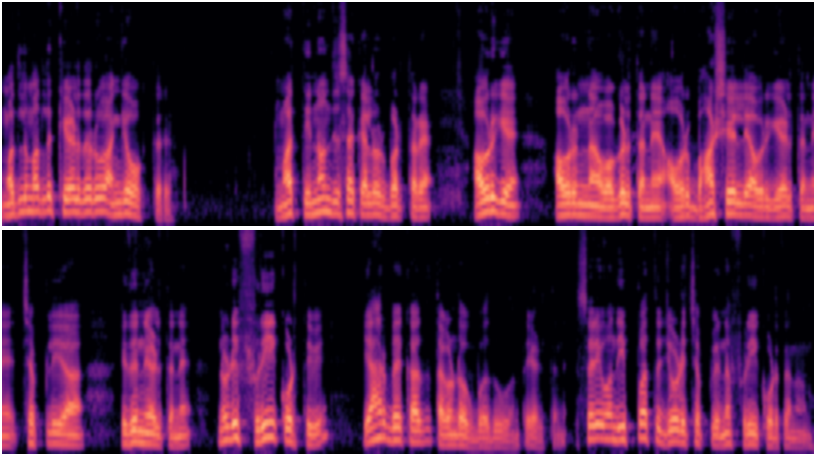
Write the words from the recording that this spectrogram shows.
ಮೊದಲು ಮೊದಲು ಕೇಳಿದವರು ಹಂಗೆ ಹೋಗ್ತಾರೆ. ಮತ್ತು ಇನ್ನೊಂದು ದಿವಸ ಕೆಲವರು ಬರ್ತಾರೆ. ಅವರಿಗೆ ಅವರನ್ನು ಹೊಗಳ್ತಾನೆ, ಅವ್ರ ಭಾಷೆಯಲ್ಲಿ ಅವ್ರಿಗೆ ಹೇಳ್ತಾನೆ, ಚಪ್ಪಲಿಯ ಇದನ್ನು ಹೇಳ್ತಾನೆ. ನೋಡಿ, ಫ್ರೀ ಕೊಡ್ತೀವಿ. ಯಾರು ಬೇಕಾದರೂ ತಗೊಂಡೋಗ್ಬೋದು ಅಂತ ಹೇಳ್ತಾನೆ. ಸರಿ, ಒಂದು ಇಪ್ಪತ್ತು ಜೋಡಿ ಚಪ್ಪಲಿನ ಫ್ರೀ ಕೊಡ್ತಾನೆ ಅವನು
